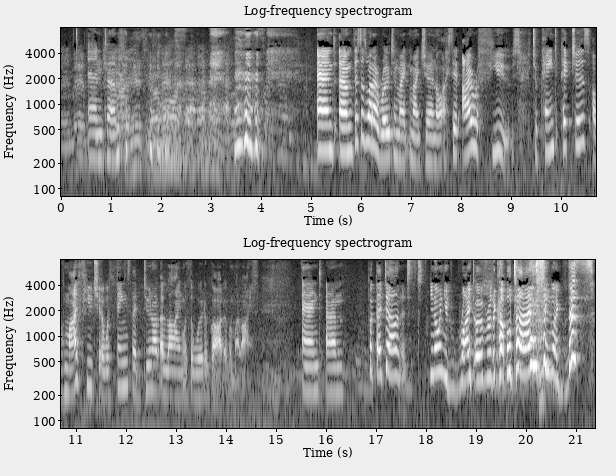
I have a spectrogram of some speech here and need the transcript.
Amen. And um, and um, this is what I wrote in my, my journal. I said, I refuse to paint pictures of my future with things that do not align with the Word of God over my life. And um, put that down. And just, you know, when you write over it a couple times, you're like, this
